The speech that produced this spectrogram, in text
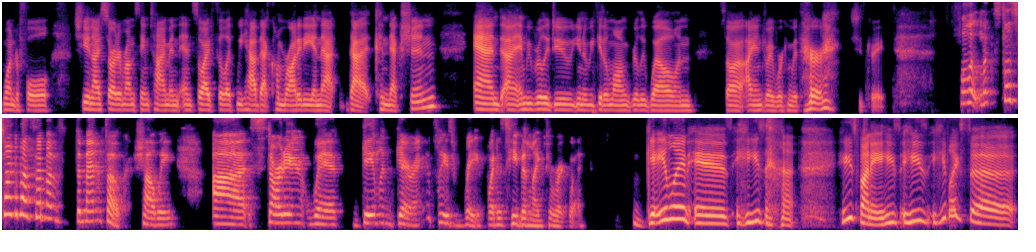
wonderful she and i started around the same time and, and so i feel like we have that camaraderie and that that connection and uh, and we really do you know we get along really well and so i enjoy working with her. She's great. Well let's let's talk about some of the men folk shall we? Uh starting with galen gering who plays rafe. What has he been like to work with Galen is he's he's funny. He's he's he likes to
